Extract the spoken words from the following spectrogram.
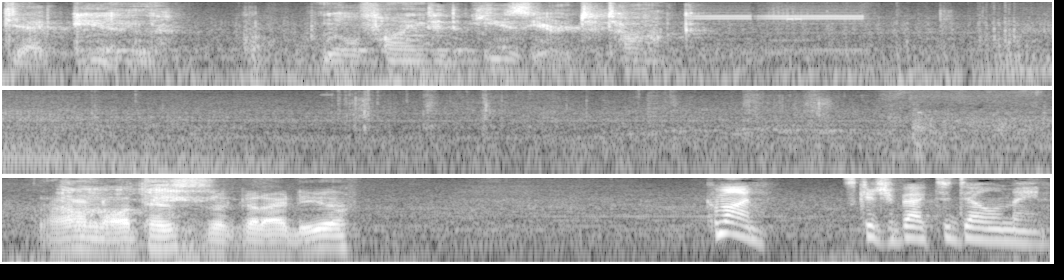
Get in. We'll find it easier to talk. I don't know if this is a good idea. Come on, let's get you back to Delamain.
